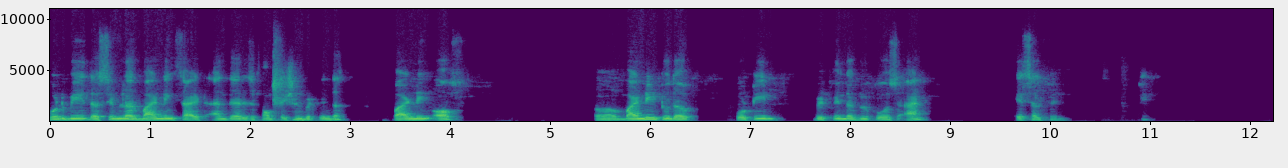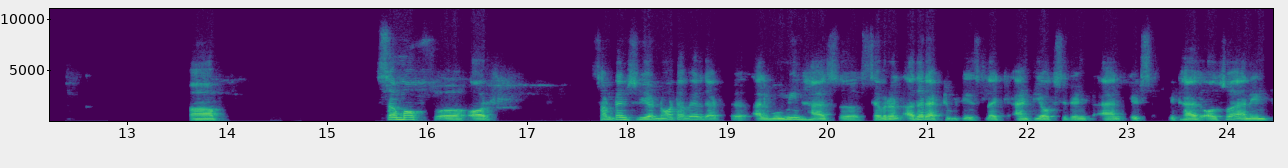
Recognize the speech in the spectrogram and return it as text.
could be the similar binding site and there is a competition between the binding of uh, binding to the protein between the glucose and acesulfame. Uh, some of uh, or sometimes we are not aware that uh, albumin has uh, several other activities like antioxidant and it's it has also an in,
